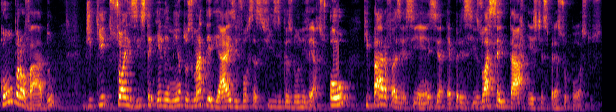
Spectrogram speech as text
comprovado de que só existem elementos materiais e forças físicas no universo, ou que para fazer ciência é preciso aceitar estes pressupostos.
